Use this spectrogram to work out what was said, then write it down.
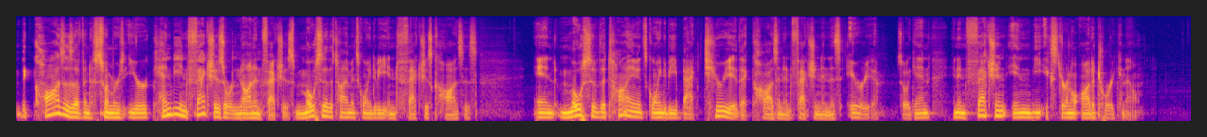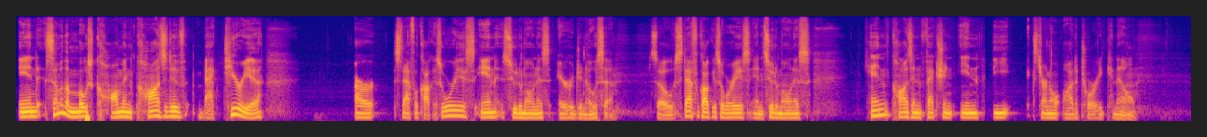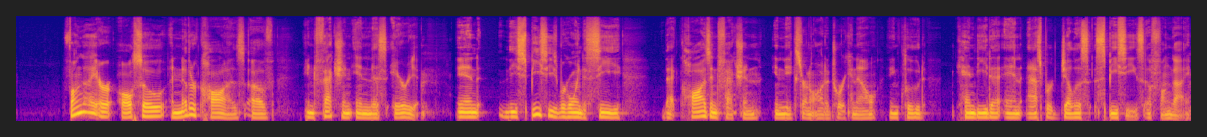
the causes of a swimmer's ear can be infectious or non infectious. Most of the time, it's going to be infectious causes. And most of the time, it's going to be bacteria that cause an infection in this area. So, again, an infection in the external auditory canal. And some of the most common causative bacteria are Staphylococcus aureus and Pseudomonas aeruginosa. So, Staphylococcus aureus and Pseudomonas can cause infection in the external auditory canal. Fungi are also another cause of infection in this area. And the species we're going to see that cause infection in the external auditory canal include Candida and Aspergillus species of fungi.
